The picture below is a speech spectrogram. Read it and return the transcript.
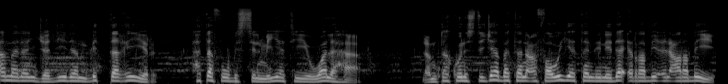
أملا جديدا بالتغيير. هتفوا بالسلمية ولها. لم تكن استجابة عفوية لنداء الربيع العربي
